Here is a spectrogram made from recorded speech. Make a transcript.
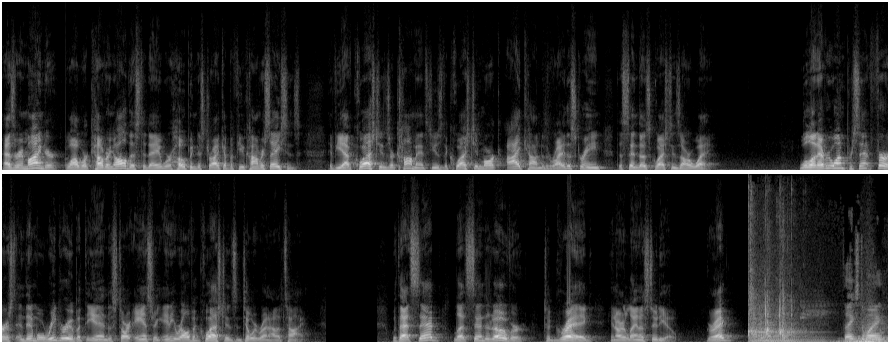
As a reminder, while we're covering all this today, we're hoping to strike up a few conversations. If you have questions or comments, use the question mark icon to the right of the screen to send those questions our way. We'll let everyone present first, and then we'll regroup at the end to start answering any relevant questions until we run out of time. With that said, let's send it over to Greg in our Atlanta studio. Greg? Thanks, Duane.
